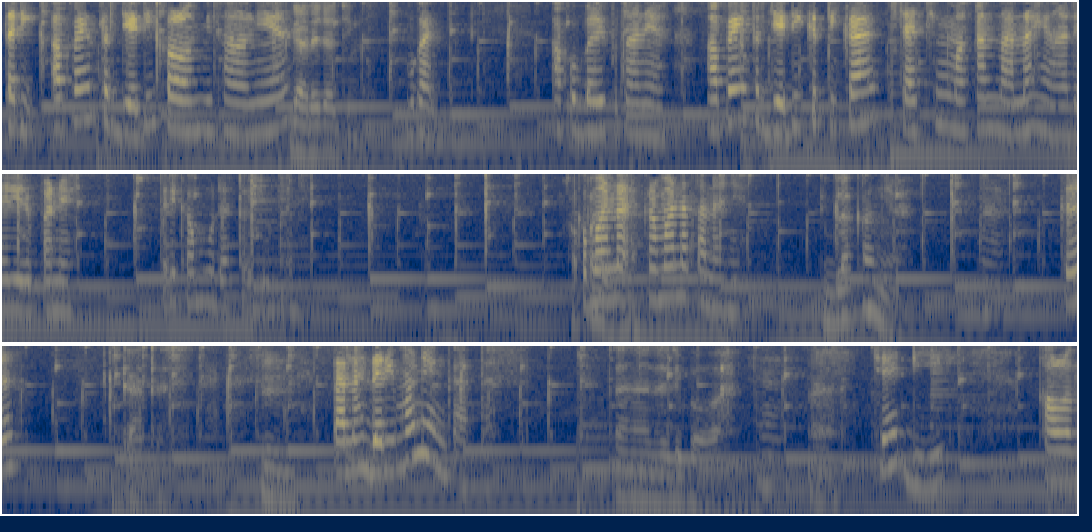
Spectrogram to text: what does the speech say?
tadi apa yang terjadi kalau misalnya Nggak ada cacing. bukan? Aku balik pertanyaan. Apa yang terjadi ketika cacing makan tanah yang ada di depannya? Tadi kamu udah tahu jawabannya. Ke mana ya? ke mana tanahnya? Di belakangnya, Nah, ke ke atas. atas. Hmm, Tanah dari mana yang ke atas? Jadi kalau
